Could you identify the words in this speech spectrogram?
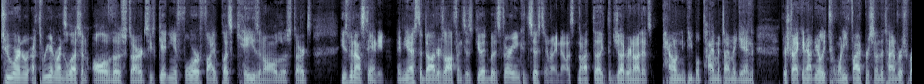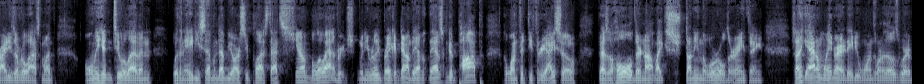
two or three and runs less in all of those starts. He's getting you four or five plus Ks in all of those starts. He's been outstanding. And yes, the Dodgers offense is good, but it's very inconsistent right now. It's not the, like the juggernaut that's pounding people time and time again. They're striking out nearly 25% of the time versus righties over the last month, only hitting 211 with an 87 WRC plus. That's you know below average when you really break it down. They have they have some good pop, a 153 ISO, but as a whole, they're not like stunning the world or anything. So I think Adam Wainwright at 81 is one of those where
